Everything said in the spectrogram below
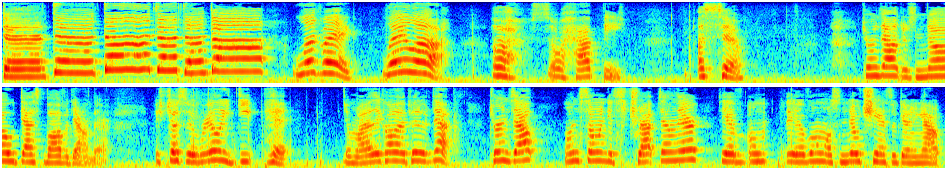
Dun, dun, dun, dun, dun, dun. Ludwig! Layla! Oh, so happy. Us too. Turns out there's no death lava down there. It's just a really deep pit. Then why do they call it a pit of death? Turns out, once someone gets trapped down there, they have they have almost no chance of getting out.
